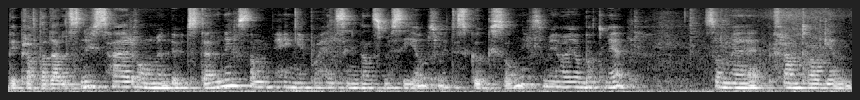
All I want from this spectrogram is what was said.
vi pratade alldeles nyss här om en utställning som hänger på Hälsinglands museum som heter Skuggsång som jag har jobbat med. Som är framtagen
